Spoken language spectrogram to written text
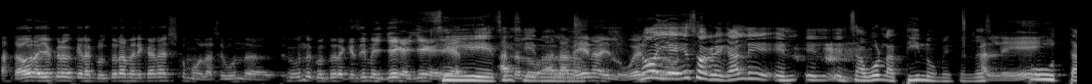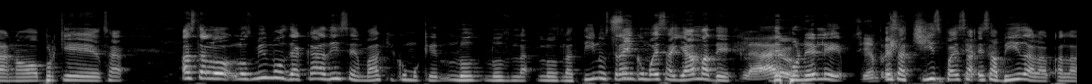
hasta ahora yo creo que la cultura americana es como la segunda segunda cultura que sí me llega llega Sí, llega sí, hasta sí, lo- no, a la no, no. vena y lo hueso No, y eso agregarle el, el, el sabor latino, ¿me entendés? a ley. Puta, no, porque, o sea, hasta lo- los mismos de acá dicen, va, que como que los, los, los latinos traen Sí. como esa llama de, de ponerle siempre esa chispa, esa, Siempre. esa vida a, la- a, la-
